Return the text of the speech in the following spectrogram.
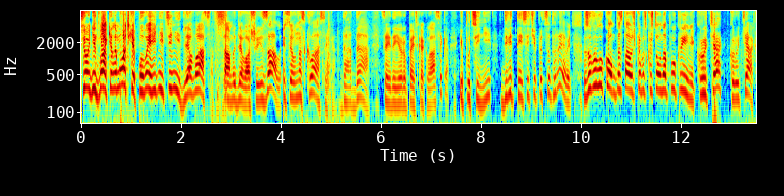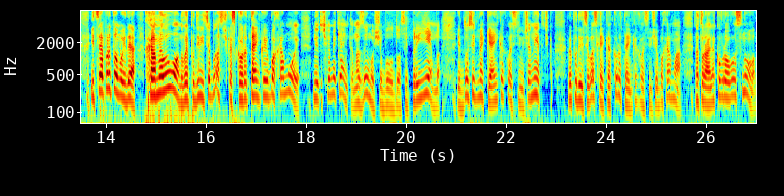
Сьогодні два килимочки по вигідній ціні для вас, саме для вашої зали. І це у нас класика. Да-да, це йде європейська класика і по ціні 2500 гривень. З оверлуком доставочка безкоштовна по Україні. Крутяк, крутяк. І це при тому йде хамелеон. Ви подивіться, ласка, з коротенькою бахромою. Ниточка м'якенька на зиму, що було досить приємно. І досить м'якенька, класнюча ниточка. Ви подивіться, будь ласка, яка коротенька, класнюча бахрома. Натуральна коврова основа.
